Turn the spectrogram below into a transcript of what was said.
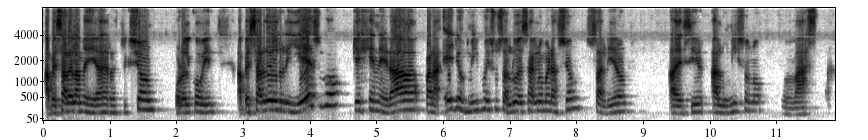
A pesar de las medidas de restricción por el COVID, a pesar del riesgo que generaba para ellos mismos y su salud esa aglomeración, salieron a decir al unísono, basta.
